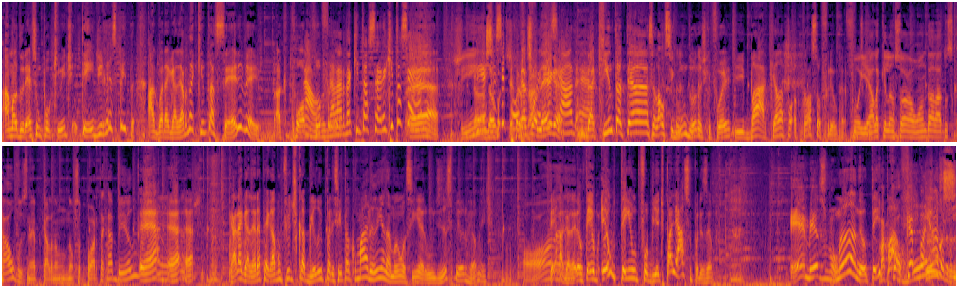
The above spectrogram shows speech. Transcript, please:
amadurece um pouquinho, a gente entende e respeita. Agora, a galera da quinta série, velho, a pobre Não, sofreu. galera da quinta série é quinta série. É. Gente, Deixa esse povo Minha colega, é. da quinta até, sei lá, o segundo ano, acho que foi. E, bah, aquela, aquela sofreu, cara. Foi ela que lançou a onda lá dos calvos, né? Porque ela não, não suporta cabelo. É, é, é. Cara, a galera pegava um fio de cabelo e parecia que tava com uma aranha na mão, assim. Era um desespero, realmente. Ó, Tem, a galera, eu tenho, eu tenho fobia de palhaço, por exemplo. É mesmo? Mano, eu tenho Mas pavor qualquer palhaço. Eu de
